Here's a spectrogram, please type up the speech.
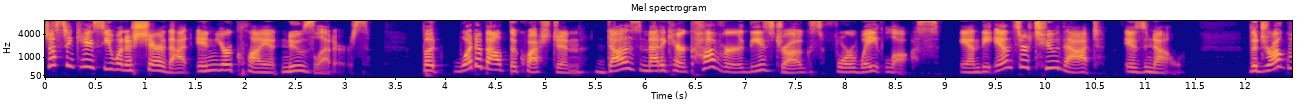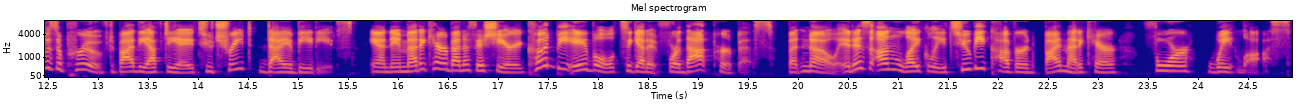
just in case you want to share that in your client newsletters. But what about the question Does Medicare cover these drugs for weight loss? And the answer to that is no. The drug was approved by the FDA to treat diabetes, and a Medicare beneficiary could be able to get it for that purpose. But no, it is unlikely to be covered by Medicare for weight loss.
